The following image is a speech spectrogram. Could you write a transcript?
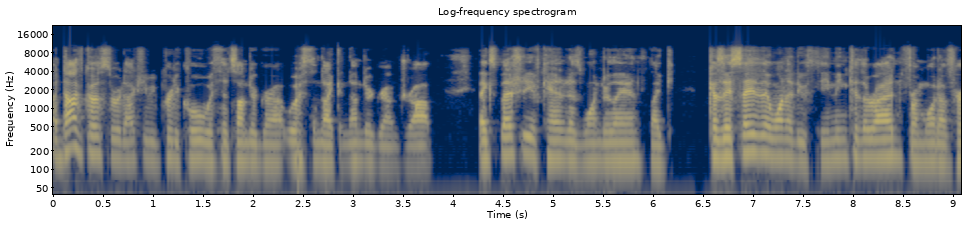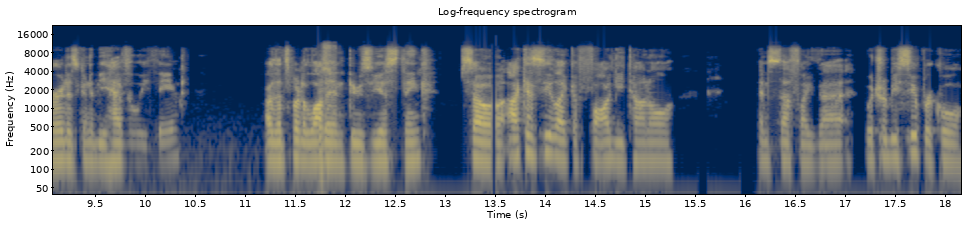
a dive coaster would actually be pretty cool with its underground with like an underground drop, especially if Canada's Wonderland like because they say they want to do theming to the ride. From what I've heard, it's going to be heavily themed, or that's what a lot of enthusiasts think. So I can see like a foggy tunnel and stuff like that, which would be super cool.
